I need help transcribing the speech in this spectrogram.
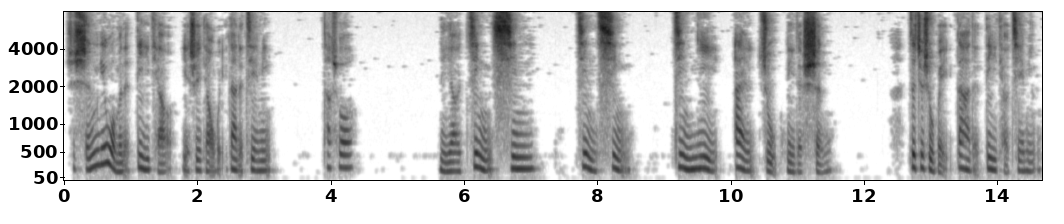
是神给我们的第一条，也是一条伟大的诫命。他说：“你要尽心、尽性、尽意爱主你的神，这就是伟大的第一条诫命。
